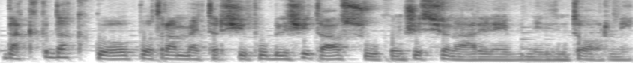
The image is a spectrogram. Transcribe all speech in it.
DuckDuckGo potrà metterci pubblicità su concessionari nei, nei dintorni,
